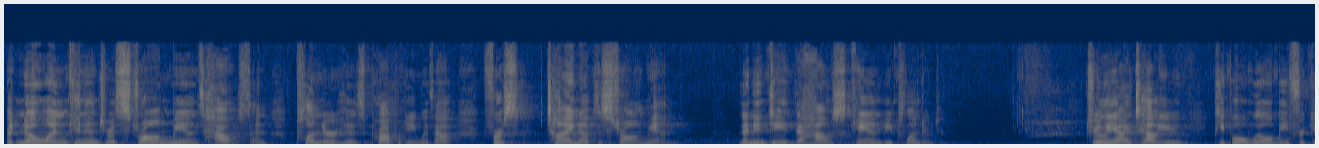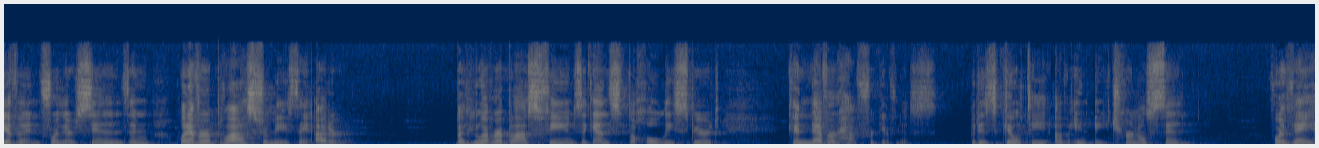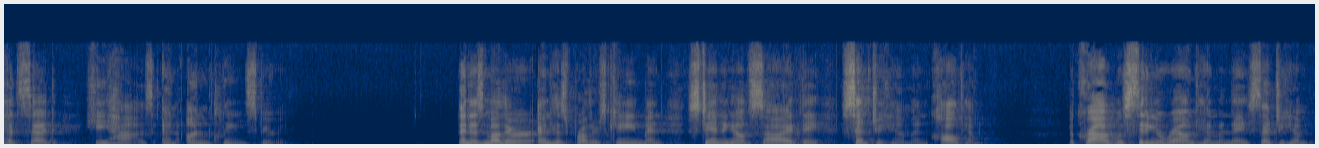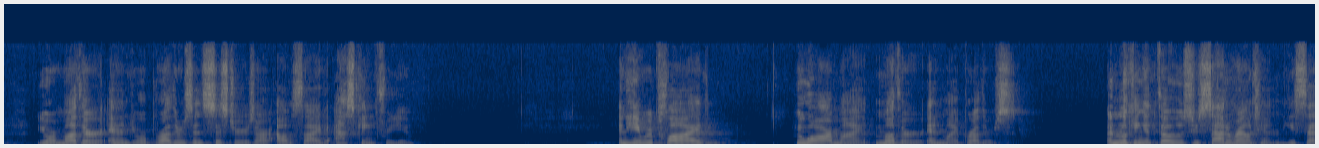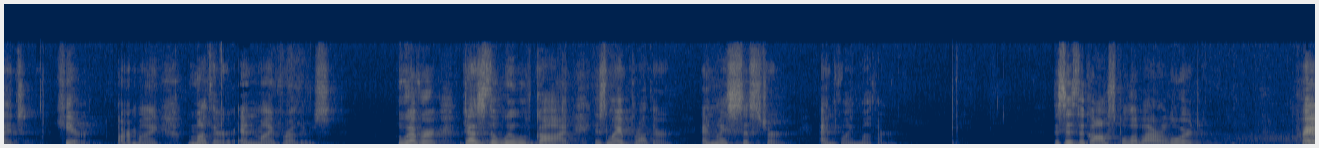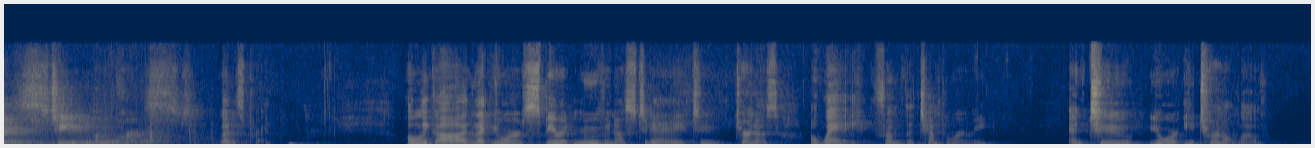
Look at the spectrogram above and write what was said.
But no one can enter a strong man's house and plunder his property without first tying up the strong man. Then indeed the house can be plundered. Truly, I tell you, people will be forgiven for their sins and whatever blasphemies they utter. But whoever blasphemes against the Holy Spirit can never have forgiveness, but is guilty of an eternal sin, for they had said he has an unclean spirit. Then his mother and his brothers came, and standing outside, they sent to him and called him. A crowd was sitting around him, and they said to him, your mother and your brothers and sisters are outside asking for you. And he replied, Who are my mother and my brothers? And looking at those who sat around him, he said, Here are my mother and my brothers. Whoever does the will of God is my brother and my sister and my mother. This is the gospel of our Lord. Praise to you, O Christ. Let us pray. Holy God, let your spirit move in us today to turn us away from the temporary and to your eternal love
